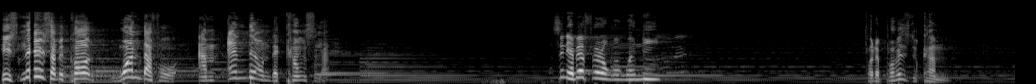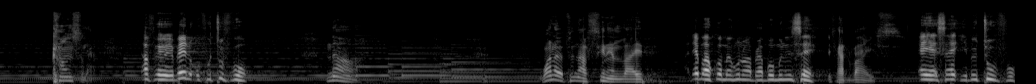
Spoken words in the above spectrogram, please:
His name shall be called Wonderful. I'm ending on the counselor. For the prophets to come. Counselor. afei ɛbɛyɛ no ɔfotufoɔ Now, one of the things I've seen in life adeɛ baako a mahu no abrabɔ mu ne sɛ is advice. ɛyɛ sɛ yɛbɛtu fo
